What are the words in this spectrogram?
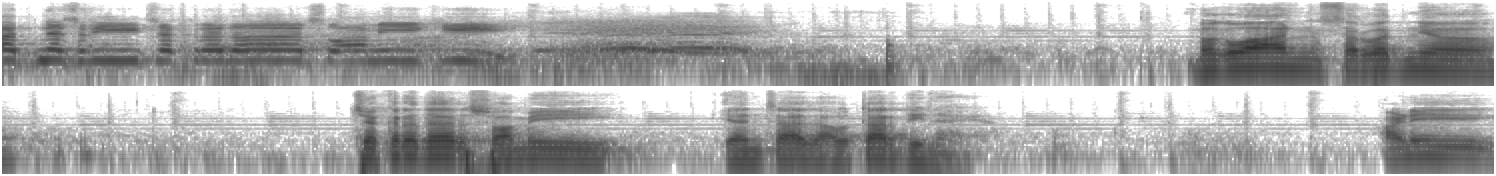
सर्वज्ञ श्री चक्रधर स्वामी की। भगवान सर्वज्ञ चक्रधर स्वामी यांचा आज अवतार दिन आहे. आणि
